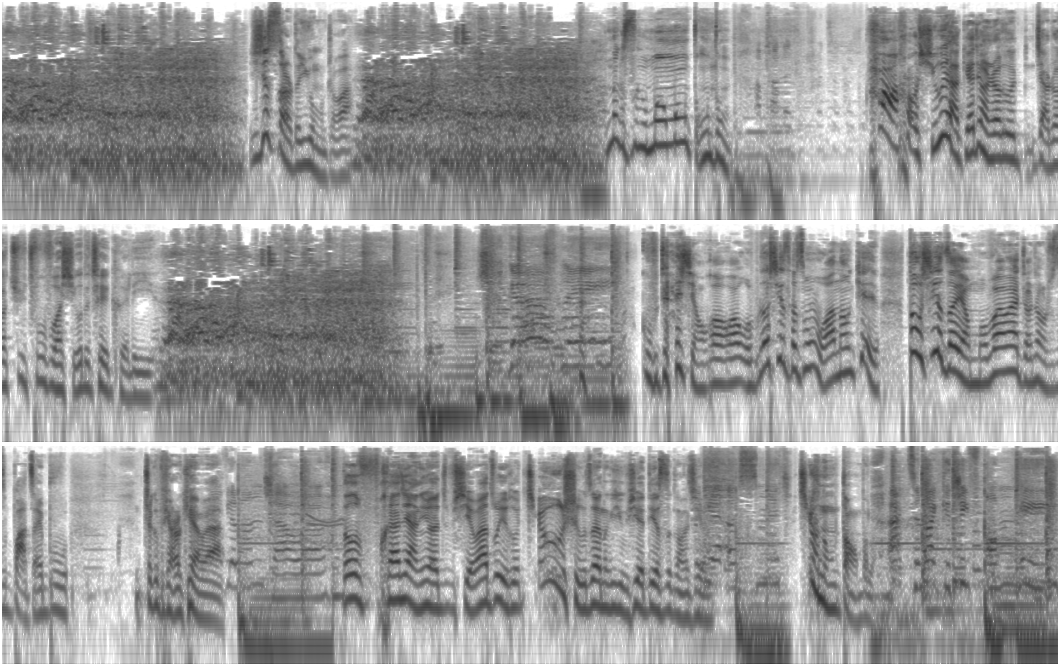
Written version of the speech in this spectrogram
一色儿的泳着，那个时候懵懵懂懂，好好修呀，赶紧然后假装去厨房修的巧克力。古宅香花花，我不知道现在从网上能看，到现在也没完完整整是把这部这个片儿看完。但是寒假你看写完作业后就守在那个有线电视跟前，就那么当的了。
